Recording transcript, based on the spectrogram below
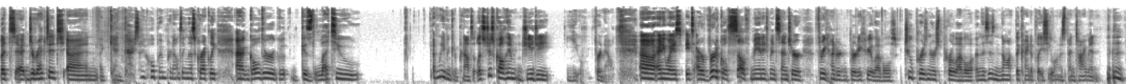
But uh, directed, and again, guys, I hope I'm pronouncing this correctly. Uh, Galder Gaztelu I'm not even going to pronounce it. Let's just call him GGU for now. Uh, anyways, it's our vertical self management center, 333 levels, two prisoners per level, and this is not the kind of place you want to spend time in.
